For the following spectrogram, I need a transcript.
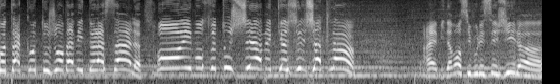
Côte à côte, toujours David de la Salle. Oh, ils vont se toucher avec Gilles Châtelain. Ah, évidemment, si vous laissez Gilles euh,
